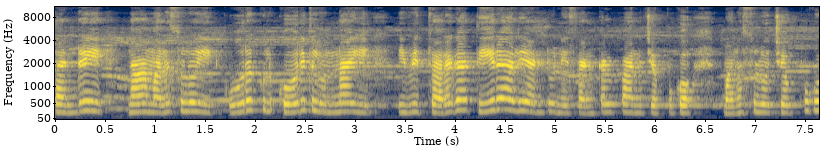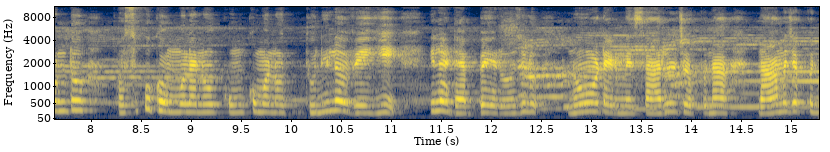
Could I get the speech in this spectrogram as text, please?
తండ్రి నా మనసులో ఈ కోరికలు కోరికలు ఉన్నాయి. ఇవి త్వరగా తీరాలి అంటూ నీ సంకల్పాన్ని చెప్పుకో. మనసులో చెప్పుకుంటూ పసుపు కొమ్ములను కుంకుమను తునిలో వెయ్యి ఇలా డెబ్బై రోజులు నూట ఎనిమిది సార్లు చొప్పున నామజపం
